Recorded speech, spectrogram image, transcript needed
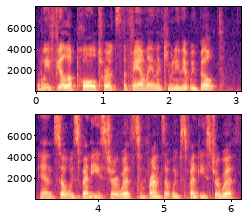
we feel a pull towards the family and the community that we built, and so we spend Easter with some friends that we've spent Easter with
